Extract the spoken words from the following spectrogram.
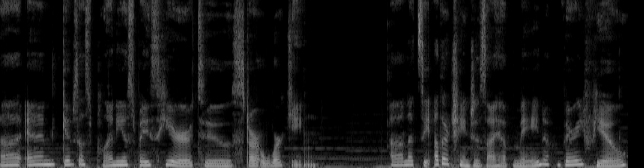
uh, and gives us plenty of space here to start working. Uh, let's see, other changes I have made, very few.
